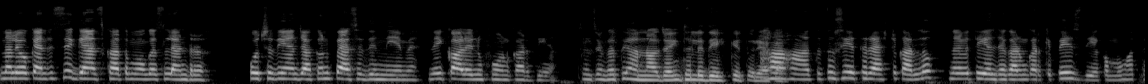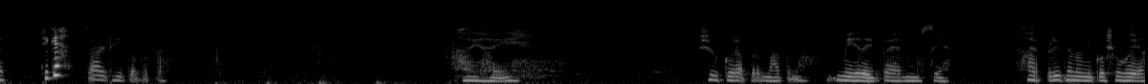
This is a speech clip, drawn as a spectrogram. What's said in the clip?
ਨਾਲੇ ਉਹ ਕਹਿੰਦੇ ਸੀ ਗੈਸ ਖਤਮ ਹੋ ਗਿਆ ਸਿਲੰਡਰ। ਪੁੱਛਦੀ ਆ ਜਾ ਕੇ ਉਹਨੂੰ ਪੈਸੇ ਦਿੰਨੀ ਆ ਮੈਂ ਨਹੀਂ ਕਾਲੇ ਨੂੰ ਫੋਨ ਕਰਦੀ ਆ। ਚੱਲ ਚੰਗਾ ਧਿਆਨ ਨਾਲ ਜਾਈ ਥੱਲੇ ਦੇਖ ਕੇ ਤੁਰਿਆ ਹਾਂ ਕਰ। ਹਾਂ ਤੇ ਤੁਸੀਂ ਇੱਥੇ ਰੈਸਟ ਕਰ ਲਓ ਨਾਲੇ ਮੈਂ ਤੇਲ ਜਿਹਾ ਗਰਮ ਕਰਕੇ ਭੇਜਦੀ ਆ ਕੰਮੋਂ ਹੱਥ ਠੀਕ ਹੈ? ਚੱਲ ਠੀਕ ਹੈ ਪੁੱਤ। ਹਾਏ ਹਾਏ। ਸ਼ੁਕਰ ਹੈ ਪ੍ਰਮਾਤਮਾ ਮੇਰਾ ਹੀ ਪੈਰ ਮੁੱਸਿਆ ਹਰਪ੍ਰੀਤ ਨੂੰ ਨਹੀਂ ਕੁਝ ਹੋਇਆ।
